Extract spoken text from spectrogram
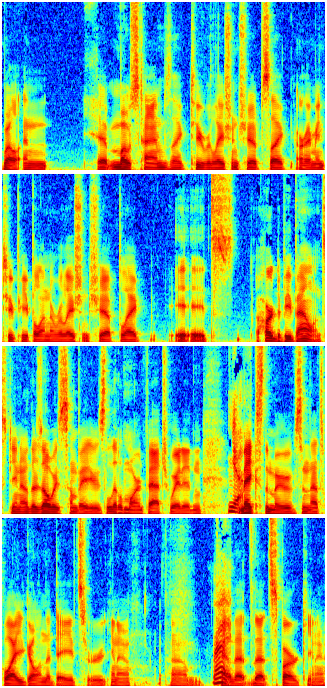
Well, and most times, like two relationships, like, or I mean, two people in a relationship, like, it, it's hard to be balanced. You know, there's always somebody who's a little more infatuated and Yeah. makes the moves, and that's why you go on the dates or, you know, um, Right. kind of that, that spark, you know.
